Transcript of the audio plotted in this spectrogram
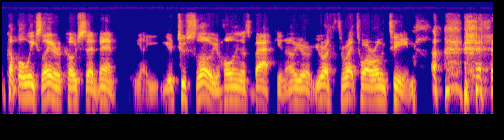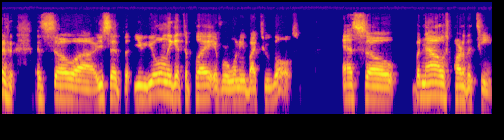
a couple of weeks later, coach said, "Man, yeah, you're too slow. You're holding us back. You know, you're you're a threat to our own team." and so uh, he said, "You you only get to play if we're winning by two goals." And so, but now I was part of the team,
